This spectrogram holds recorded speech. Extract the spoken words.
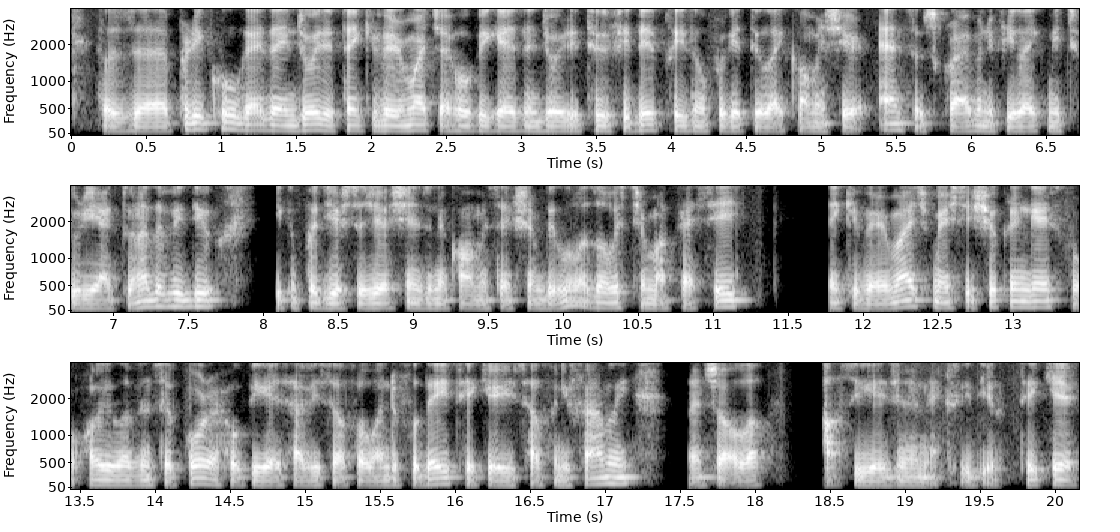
it was uh, pretty cool, guys. I enjoyed it. Thank you very much. I hope you guys enjoyed it too. If you did, please don't forget to like, comment, share, and subscribe. And if you'd like me to react to another video, you can put your suggestions in the comment section below. As always. Thank you very much. Merci, shukran guys for all your love and support. I hope you guys have yourself a wonderful day. Take care of yourself and your family. And inshallah, I'll see you guys in the next video. Take care.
